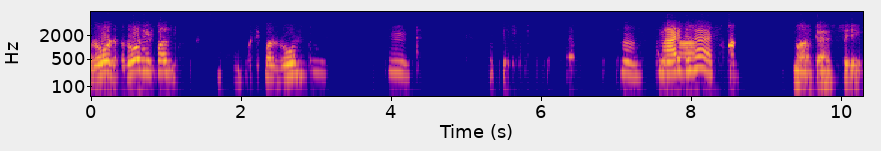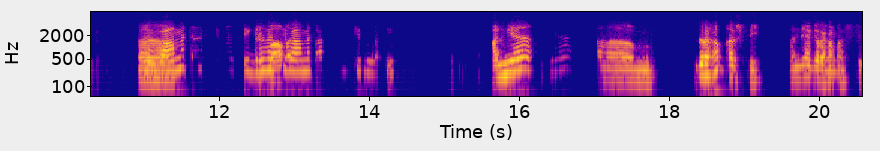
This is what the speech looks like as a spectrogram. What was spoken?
रोड् रोड् इफल् रोड्। मार्गः अस्ति। मार्गः अस्ति। वामतः किमस्ति? गृहस्य वामतः किम् अस्ति। अन्य गृहम् अस्ति। अन्यगृहम् अस्ति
